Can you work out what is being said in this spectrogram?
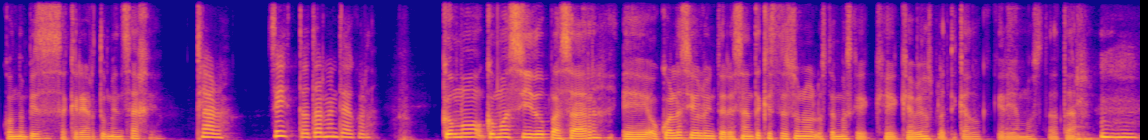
cuando empiezas a crear tu mensaje. Claro, sí, totalmente de acuerdo. ¿Cómo, ¿Cómo, ha sido pasar eh, o cuál ha sido lo interesante? Que este es uno de los temas que, que, que habíamos platicado que queríamos tratar. Uh -huh.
